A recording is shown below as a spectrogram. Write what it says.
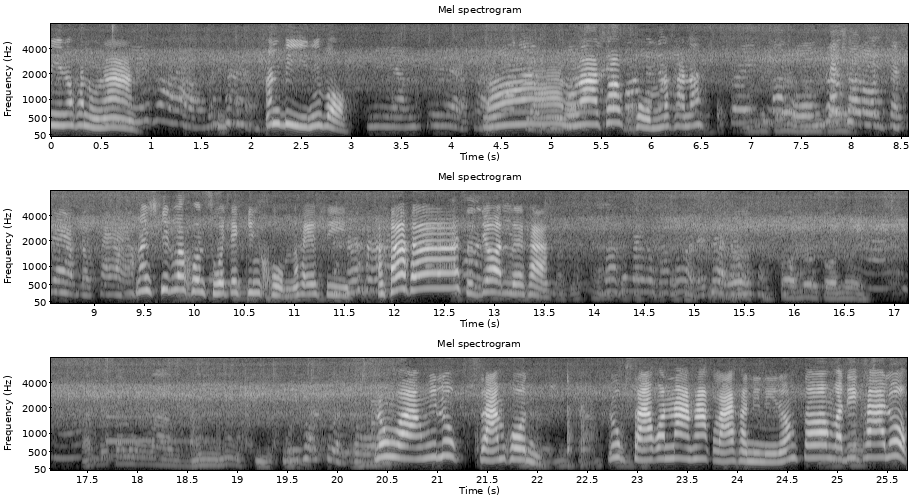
มีนะคะหนูนานี่ค่ะแม่ อันบีนี่บอกเนียนเสียค่ะว้าวหนูนาชอบขมนะคะเนอะครับผมถ้าชอบรสแซ่บๆแล้วค่ะไม่คิดว่าคนสวยจะกินขมนะคะเอซี สุดยอดเลยค่ะต้นเลยต้นเลยอันนี้ก็ลงมามีลูกกี่คนมีพวกส่วนตัวลุงวางมีลูกสามคน มีสามลูกสาวก็หน้าหักหลายค่ะนี่นี่น้องตองสวัสดีค่ะลูก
